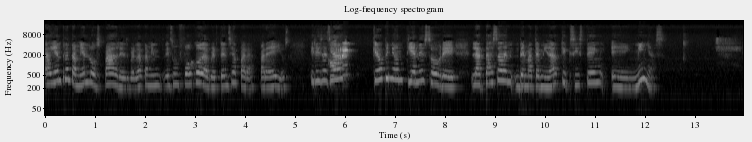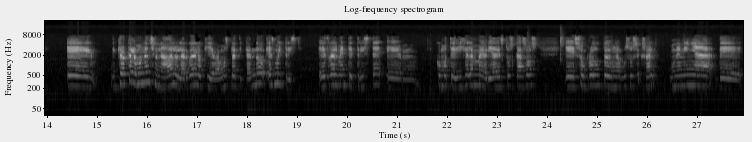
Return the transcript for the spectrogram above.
ahí entran también los padres, ¿verdad? También es un foco de advertencia para, para ellos. Y licenciada, ¿qué opinión tiene sobre la tasa de, maternidad que existen en niñas? Eh, creo que lo hemos mencionado a lo largo de lo que llevamos platicando. Es muy triste, es realmente triste. Em, como te dije, la mayoría de estos casos eh, son producto de un abuso sexual. Una niña de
